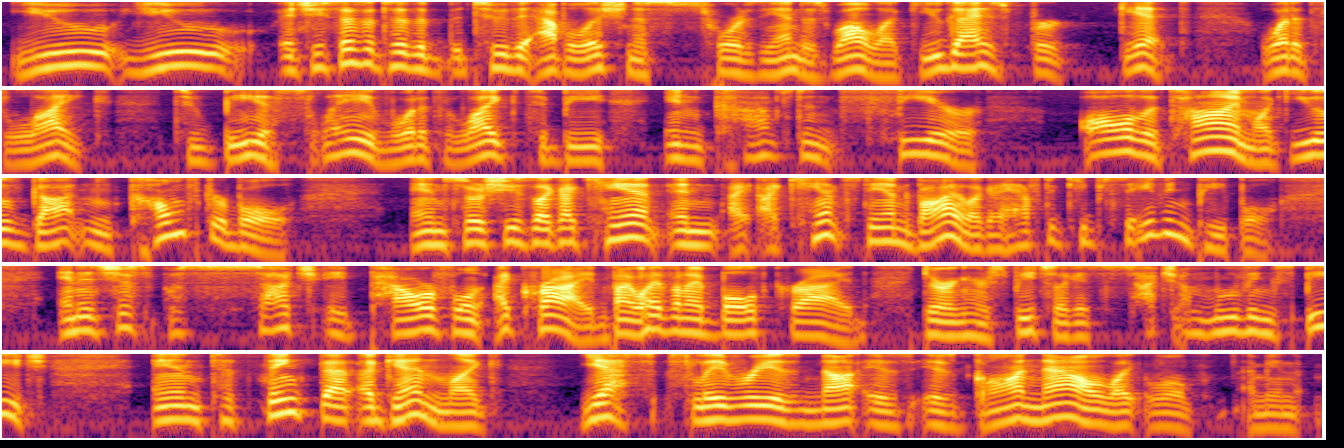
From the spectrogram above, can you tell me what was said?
you you and she says it to the to the abolitionists towards the end as well like you guys forget what it's like to be a slave what it's like to be in constant fear all the time like you have gotten comfortable and so she's like, I can't, and I, I can't stand by. Like, I have to keep saving people. And it just was such a powerful. I cried. My wife and I both cried during her speech. Like, it's such a moving speech. And to think that, again, like, yes, slavery is not, is, is gone now. Like, well, I mean,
